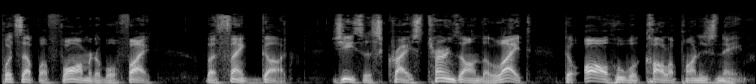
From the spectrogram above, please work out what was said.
puts up a formidable fight. But thank God, Jesus Christ turns on the light to all who will call upon his name.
